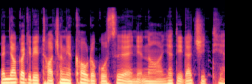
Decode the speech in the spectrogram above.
nên nhớ có chỉ đi thọ trong nhà khâu đồ cổ xưa này nọ, gia tỷ đã chỉ thiệt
